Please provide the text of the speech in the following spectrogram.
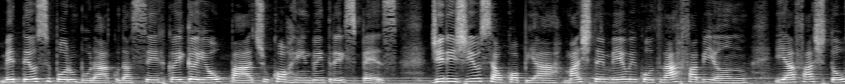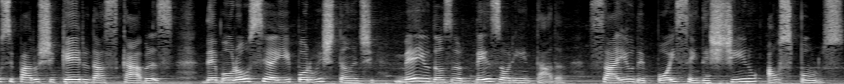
meteu-se por um buraco da cerca e ganhou o pátio correndo entre os pés. Dirigiu-se ao copiar, mas temeu encontrar Fabiano e afastou-se para o chiqueiro das cabras. Demorou-se aí por um instante, meio desorientada. Saiu depois sem destino aos pulos.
